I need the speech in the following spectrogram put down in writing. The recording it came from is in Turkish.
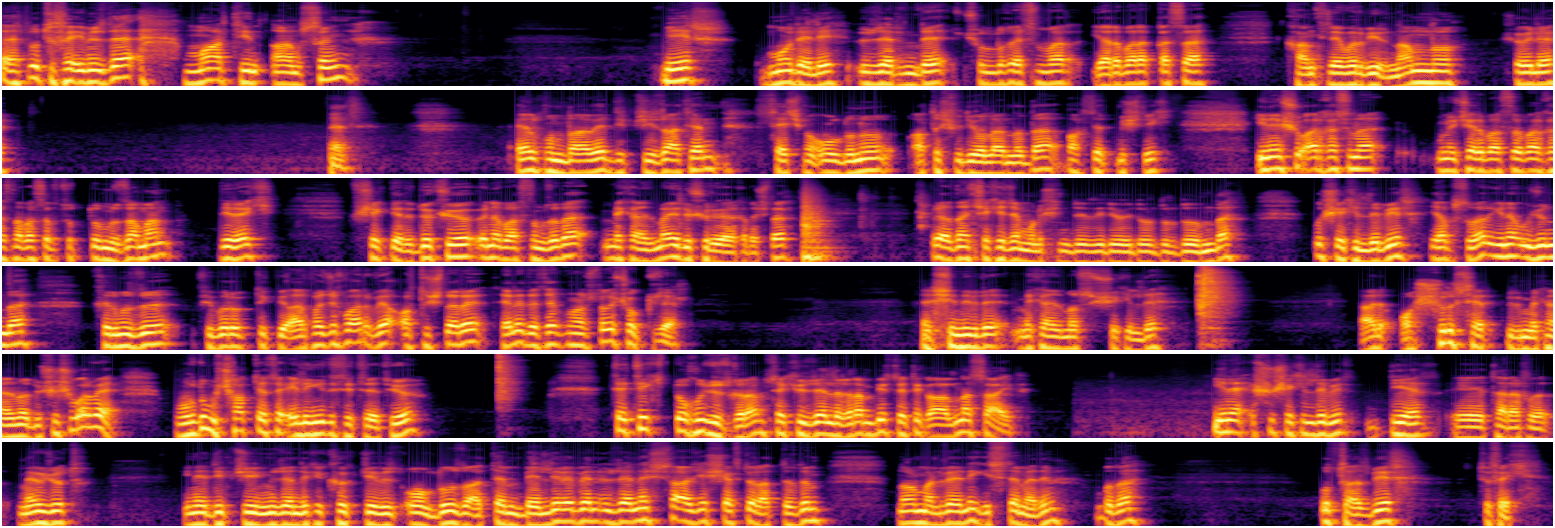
Evet bu tüfeğimizde Martin Arms'ın bir modeli. Üzerinde çulluk resmi var. Yarı barak kasa. Cantilever bir namlu. Şöyle. Evet. El kundağı ve dipçiyi zaten seçme olduğunu atış videolarında da bahsetmiştik. Yine şu arkasına bunu içeri basıp arkasına basıp tuttuğumuz zaman direkt fişekleri döküyor. Öne bastığımızda da mekanizmayı düşürüyor arkadaşlar. Birazdan çekeceğim onu şimdi videoyu durdurduğumda. Bu şekilde bir yapısı var. Yine ucunda kırmızı fiber optik bir arpacık var ve atışları hele detektif atışları çok güzel. E şimdi bir de mekanizması şu şekilde. Yani aşırı sert bir mekanizma düşüşü var ve vurdu mu çat yata elini de titretiyor. Tetik 900 gram, 850 gram bir tetik ağırlığına sahip. Yine şu şekilde bir diğer e, tarafı mevcut. Yine dipçiğin üzerindeki kök ceviz olduğu zaten belli ve ben üzerine sadece şeftör attırdım. Normal vernik istemedim. Bu da bu tarz bir tüfek.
